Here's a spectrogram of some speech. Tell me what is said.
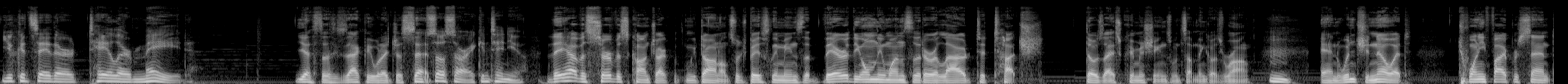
You could say they're tailor made. Yes, that's exactly what I just said. So sorry, continue. they have a service contract with McDonald's, which basically means that they're the only ones that are allowed to touch those ice cream machines when something goes wrong. Mm. And wouldn't you know it, 25%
